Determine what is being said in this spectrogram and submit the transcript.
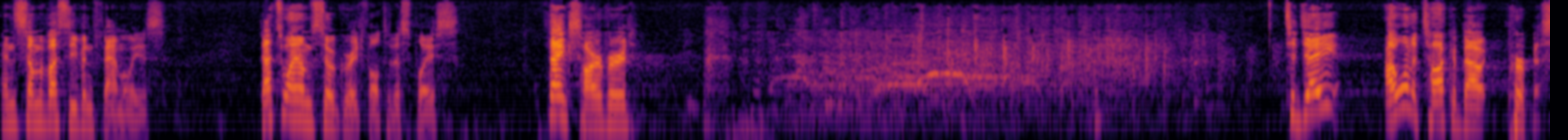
and some of us even families. That's why I'm so grateful to this place. Thanks, Harvard. Today, I want to talk about purpose.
